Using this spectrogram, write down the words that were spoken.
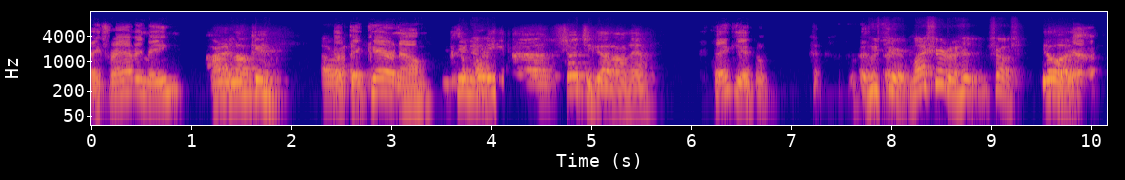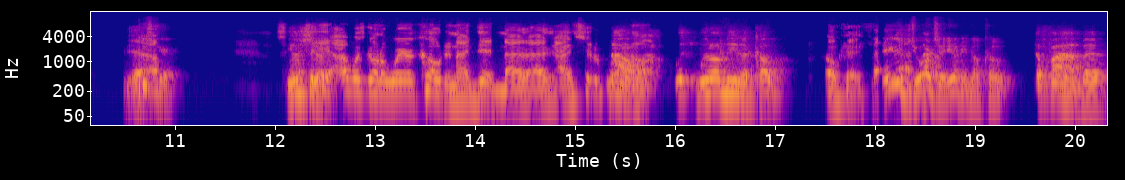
Thanks for having me. All right, Loki. All Y'all right. take care now. You It's a too pretty uh, shirt you got on there. Thank you. Whose shirt? My shirt or his? Josh? Yours. Yeah, Whose yeah. shirt? Your See, shirt. I was going to wear a coat and I didn't. I I, I should have put it on. No, we, we don't need a coat. Okay. You're in Georgia. You don't need no coat. You're fine, babe.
